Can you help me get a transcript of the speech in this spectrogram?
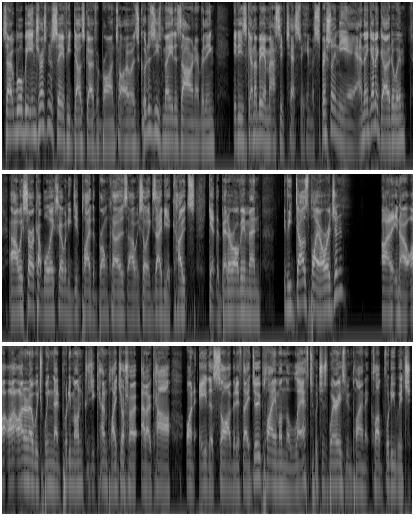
So it will be interesting to see if he does go for Brian To'o. As good as his meters are and everything, it is going to be a massive test for him, especially in the air. And they're going to go to him. Uh, we saw a couple of weeks ago when he did play the Broncos, uh, we saw Xavier Coates get the better of him. And if he does play Origin, I, you know, I, I don't know which wing they'd put him on because you can play Josh Addo-Carr on either side. But if they do play him on the left, which is where he's been playing at club footy, which,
